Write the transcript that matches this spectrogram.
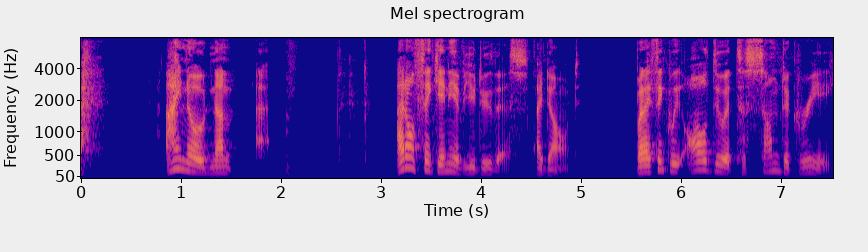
I know none. I don't think any of you do this. I don't. But I think we all do it to some degree.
